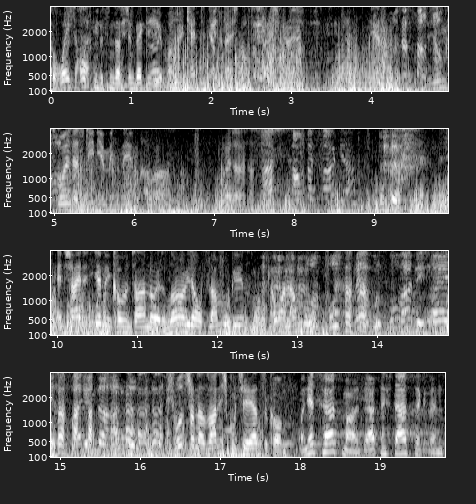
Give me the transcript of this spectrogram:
bereue ich auch ein bisschen, dass ich den weggegeben habe. Ihr kennt ihn ja vielleicht noch, das war echt geil. Jetzt, die Jungs wollen, dass ich den hier mitnehmen, aber Leute, das Kaufvertrag, ja? entscheidet ihr in den Kommentaren, Leute. Sollen wir wieder auf Lambo gehen? Blauer Lambo. Oh, wo warte, ich war ja jetzt bei in der Antwort. Ich wusste schon, das war nicht gut hierher zu kommen. Und jetzt hört mal, der hat eine Startsequenz.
